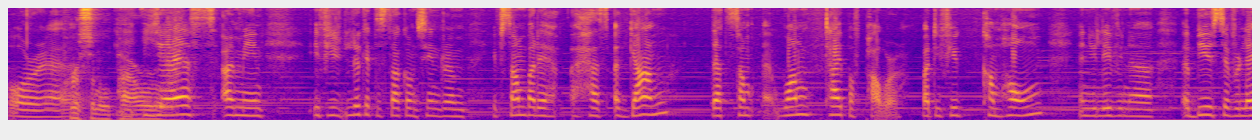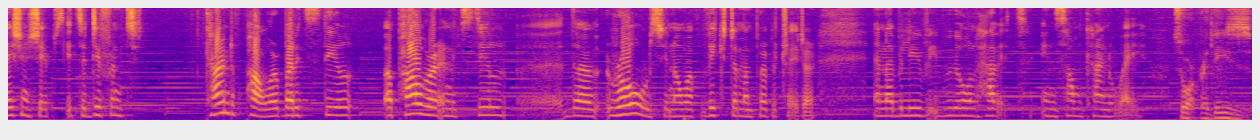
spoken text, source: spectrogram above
or uh, Personal power? Yes, I mean, if you look at the Stockholm syndrome, if somebody has a gun, that's some uh, one type of power. But if you come home and you live in a abusive relationships, it's a different kind of power, but it's still a power and it's still the roles, you know, of victim and perpetrator. And I believe we all have it in some kind of way. So are these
